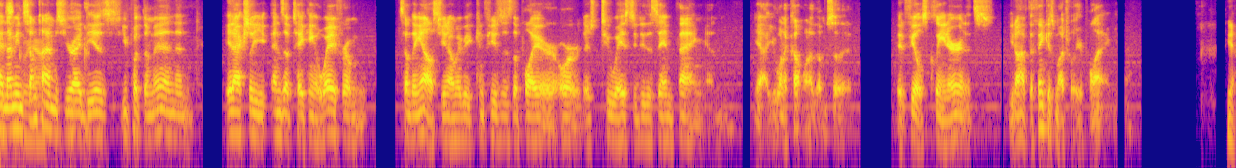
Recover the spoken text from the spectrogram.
and I mean, Basically, yeah. sometimes your ideas you put them in, and it actually ends up taking away from something else. You know, maybe it confuses the player, or there's two ways to do the same thing, and yeah, you want to cut one of them so that it feels cleaner and it's you don't have to think as much while you're playing. Yeah,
